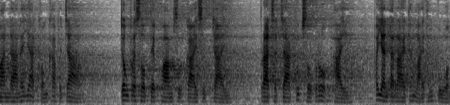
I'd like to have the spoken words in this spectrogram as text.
มารดาและญาติของข้าพเจ้า จงประสบแต่ความสุขกายสุขใจ ปราศจากทุกโศกโรคภัย พยันตรายทั้งหลายทั้งปวง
